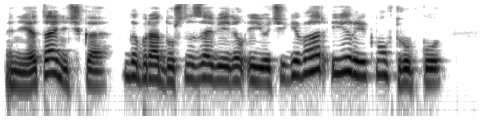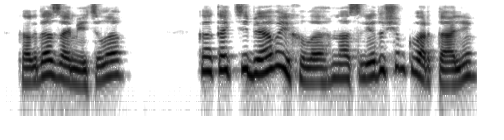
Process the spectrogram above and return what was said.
«Нет, Танечка», — добродушно заверил ее Чегевар и рыкнул в трубку. «Когда заметила?» «Как от тебя выехала на следующем квартале».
